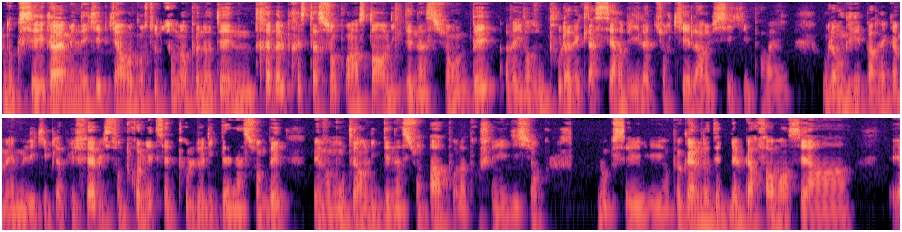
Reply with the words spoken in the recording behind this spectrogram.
Donc c'est quand même une équipe qui est en reconstruction, mais on peut noter une très belle prestation pour l'instant en Ligue des Nations B, avec dans une poule avec la Serbie, la Turquie et la Russie, qui paraît, où la Hongrie paraît quand même l'équipe la plus faible. Ils sont premiers de cette poule de Ligue des Nations B, mais vont monter en Ligue des Nations A pour la prochaine édition. Donc c'est, on peut quand même noter de belles performances et un, et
